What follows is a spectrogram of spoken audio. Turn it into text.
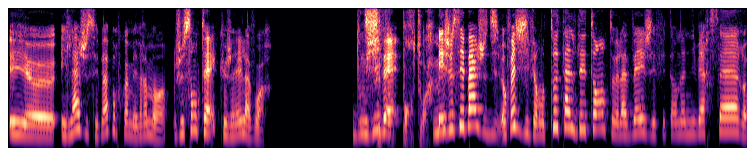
Et, et là, je sais pas pourquoi, mais vraiment, hein, je sentais que j'allais la voir. Donc j'y vais. pour toi. Mais je sais pas, je dis, en fait, j'y vais en totale détente. La veille, j'ai fêté un anniversaire.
